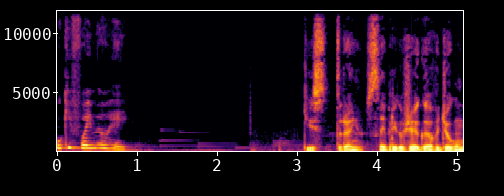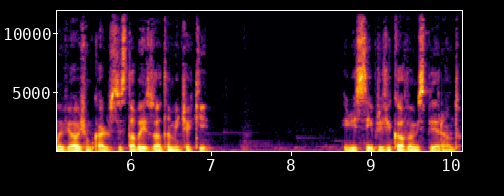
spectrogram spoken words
O que foi, meu rei? Que estranho. Sempre que eu chegava de alguma viagem, o Carlos estava exatamente aqui. Ele sempre ficava me esperando.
